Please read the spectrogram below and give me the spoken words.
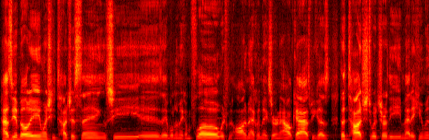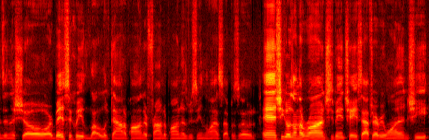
has the ability when she touches things, she is able to make them float, which automatically makes her an outcast because the touched, which are the metahumans in this show, are basically looked down upon, they're frowned upon, as we've seen in the last episode. And she goes on the run, she's being chased after everyone. She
